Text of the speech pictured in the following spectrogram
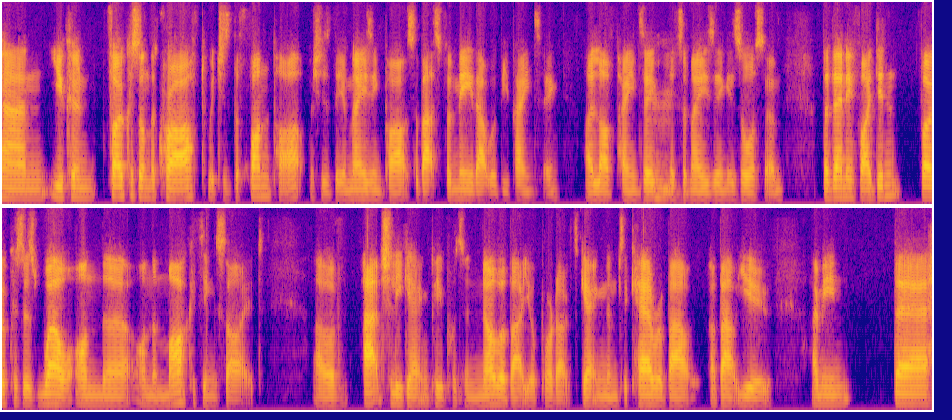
can you can focus on the craft, which is the fun part, which is the amazing part. So that's for me, that would be painting. I love painting. Mhm. It's amazing. It's awesome. But then if I didn't focus as well on the on the marketing side of actually getting people to know about your product, getting them to care about about you, I mean, there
